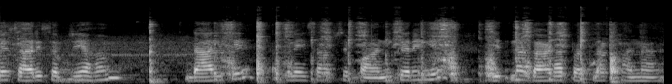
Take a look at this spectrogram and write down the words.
इसमें सारी सब्ज़ियाँ हम डाल के अपने हिसाब से पानी करेंगे, जितना गाढ़ा पतला खाना है।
